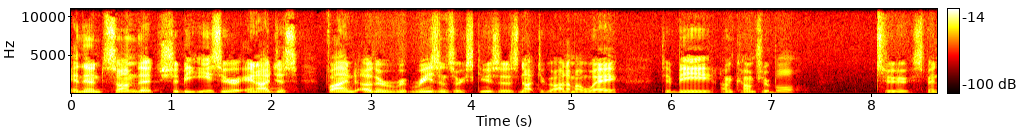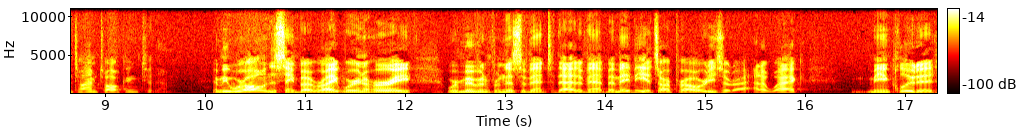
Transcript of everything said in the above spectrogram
And then some that should be easier, and I just find other re- reasons or excuses not to go out of my way to be uncomfortable to spend time talking to them. I mean, we're all in the same boat, right? We're in a hurry. We're moving from this event to that event, but maybe it's our priorities that are out of whack, me included,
